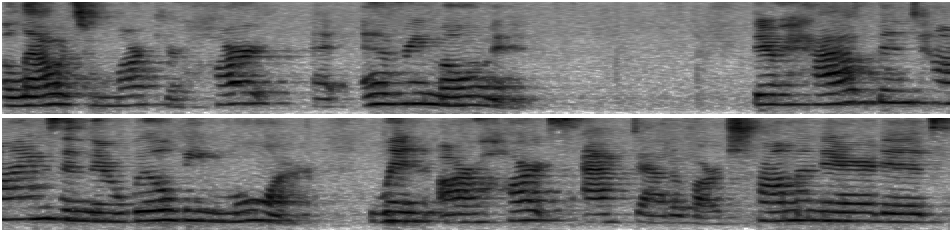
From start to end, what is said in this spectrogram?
Allow it to mark your heart at every moment. There have been times, and there will be more, when our hearts act out of our trauma narratives,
